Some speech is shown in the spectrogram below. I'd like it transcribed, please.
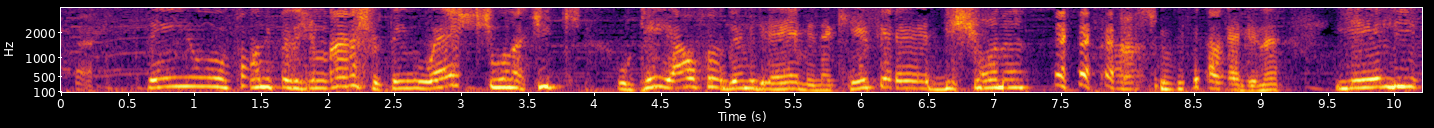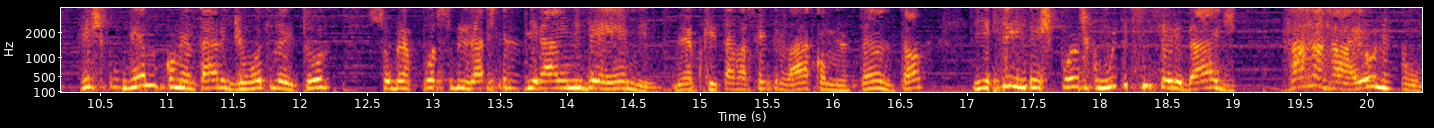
tem o, falando em coisa de macho, tem o West Lunatic, o gay alfa do MDM, né? Que esse é bichona assumida alegre, né? e ele respondendo um comentário de um outro leitor sobre a possibilidade de ele virar MDM, né? Porque ele estava sempre lá comentando e tal. E ele responde com muita sinceridade: hahaha, eu não.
